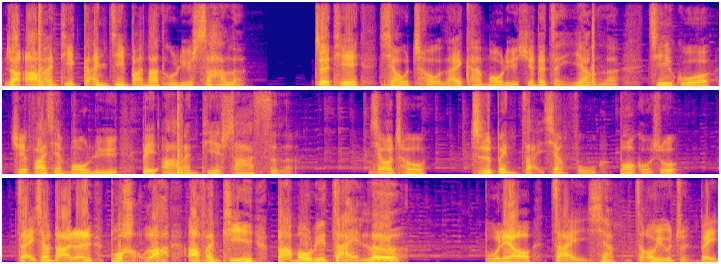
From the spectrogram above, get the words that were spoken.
让阿凡提赶紧把那头驴杀了。这天，小丑来看毛驴学的怎样了，结果却发现毛驴被阿凡提杀死了。小丑。直奔宰相府报告说：“宰相大人，不好了！阿凡提把毛驴宰了。”不料宰相早有准备，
